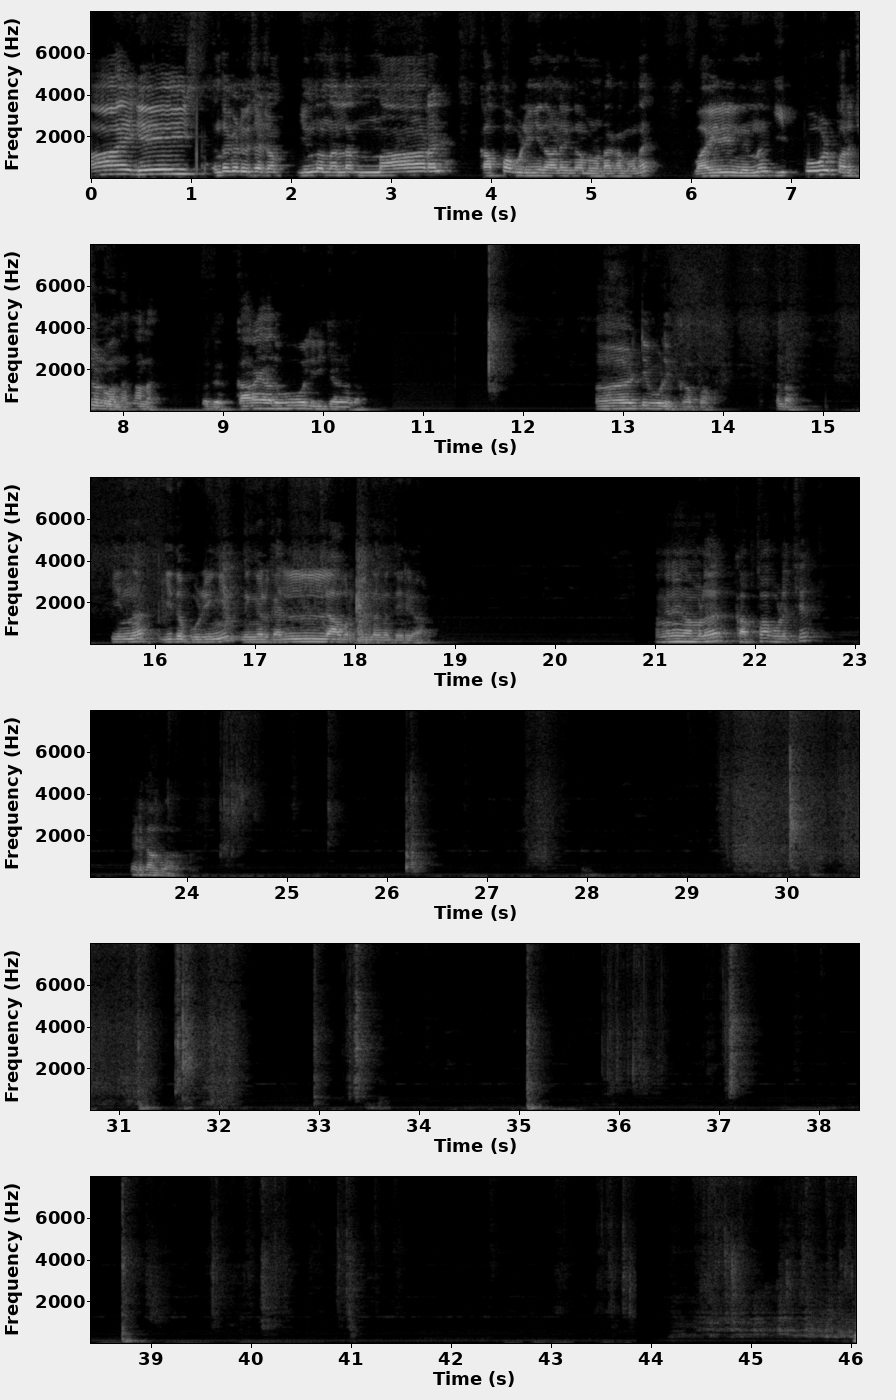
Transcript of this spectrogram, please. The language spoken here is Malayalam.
ഹായ് ഗേയ്സ് എന്തൊക്കെയുണ്ട് വിശേഷം? ഇന്ന് നല്ല നാടൻ കപ്പ പുഴുങ്ങിയതാണ് ഇന്ന് നമ്മൾ ഉണ്ടാക്കാൻ പോകുന്നത്. വയലിൽ നിന്ന് ഇപ്പോൾ പറിച്ചുകൊണ്ട് വന്ന നല്ല ഒരു കറ അതുപോലെ ഇരിക്കുകയാണ് കേട്ടോ അടിപൊളി കപ്പ. കണ്ടോ? ഇന്ന് ഇത് പുഴുങ്ങി നിങ്ങൾക്ക് എല്ലാവർക്കും ഇന്നങ്ങ് തരികയാണ്. അങ്ങനെ നമ്മൾ കപ്പ പൊളിച്ച് എടുക്കാൻ പോവാം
